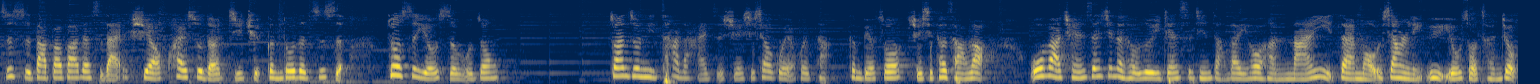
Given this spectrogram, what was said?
知识大爆发的时代，需要快速的汲取更多的知识，做事有始无终，专注力差的孩子学习效果也会差，更别说学习特长了。无法全身心的投入一件事情，长大以后很难以在某项领域有所成就。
